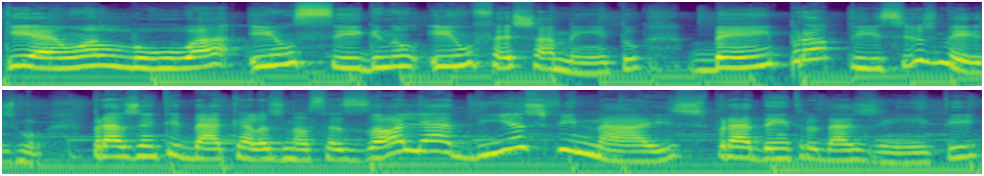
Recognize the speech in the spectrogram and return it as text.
que é uma lua e um signo e um fechamento bem propícios mesmo, para a gente dar aquelas nossas olhadinhas finais para dentro da gente,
